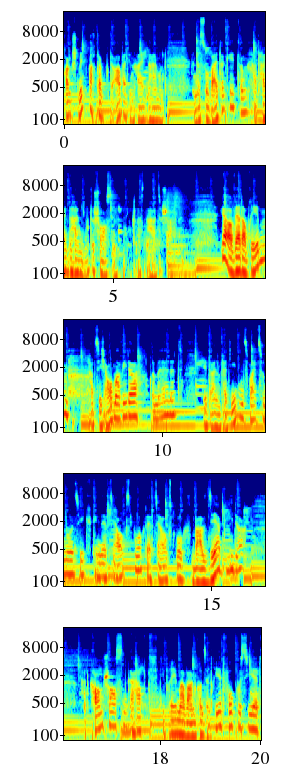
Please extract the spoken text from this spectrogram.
Frank Schmidt macht da gute Arbeit in Heidenheim und wenn das so weitergeht, dann hat Heidenheim gute Chancen, den Klassenerhalt zu schaffen. Ja, Werder Bremen hat sich auch mal wieder gemeldet mit einem verdienten 2 0 Sieg gegen den FC Augsburg. Der FC Augsburg war sehr bieder, hat kaum Chancen gehabt. Die Bremer waren konzentriert, fokussiert,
